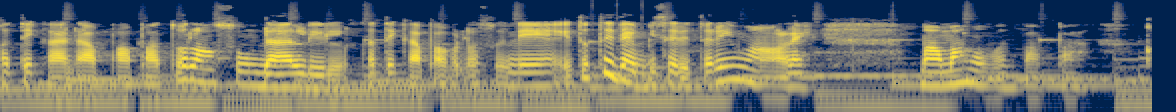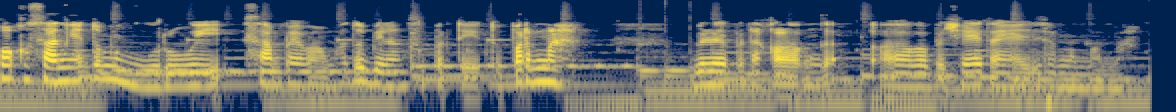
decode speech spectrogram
Ketika ada apa-apa tuh langsung dalil. Ketika apa-apa langsung dia itu tidak bisa diterima oleh mama maupun papa. Kok kesannya itu menggurui sampai mama tuh bilang seperti itu. Pernah. Benar-benar kalau nggak kalau percaya tanya aja sama mama.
